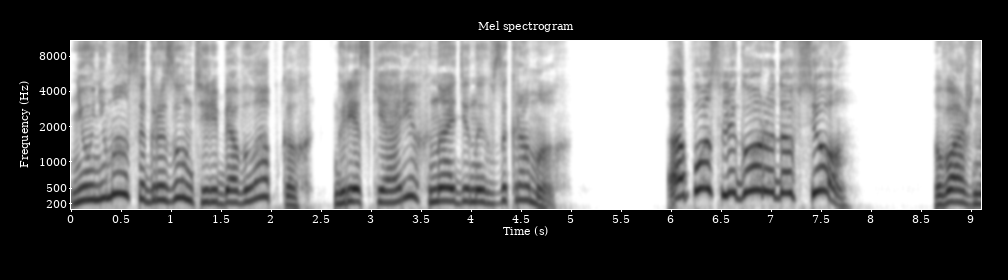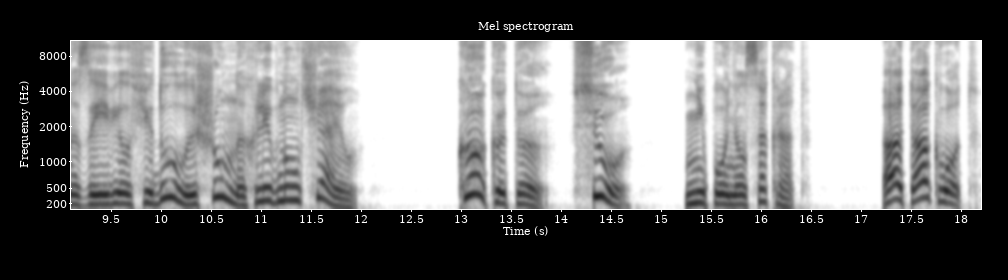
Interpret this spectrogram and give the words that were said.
Не унимался грызун, теребя в лапках грецкий орех, найденных в закромах. «А после города все!» Важно заявил Федул и шумно хлебнул чаю. «Как это все?» — не понял Сократ. «А так вот,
